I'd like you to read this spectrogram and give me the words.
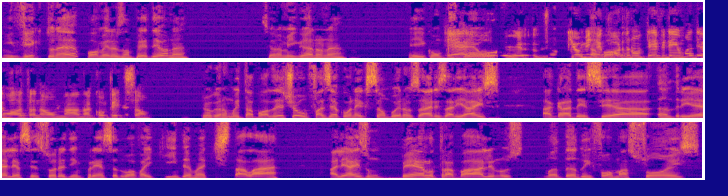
Invicto, né? Palmeiras não perdeu, né? Se eu não me engano, né? E conquistou. É, eu, eu, que eu me recordo, bola. não teve nenhuma derrota, não, na, na competição. Jogando muita bola. Deixa eu fazer a conexão Buenos Aires. Aliás, agradecer a Andriele, assessora de imprensa do Havaí Kinderman, que está lá. Aliás, um belo trabalho, nos mandando informações,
